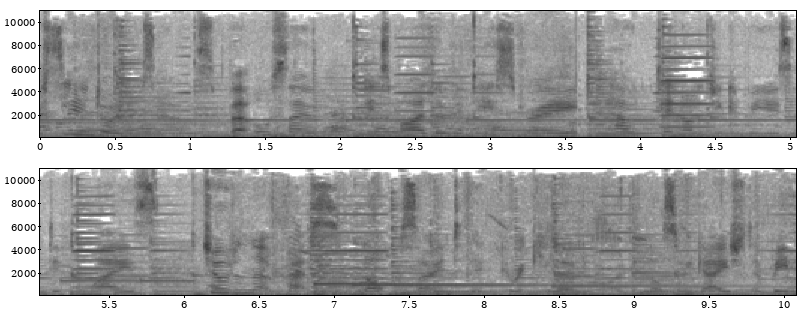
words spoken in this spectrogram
mostly enjoy themselves, but also inspire them with history, how technology can be used in different ways. Children that perhaps not so into the curriculum, not so engaged, have been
